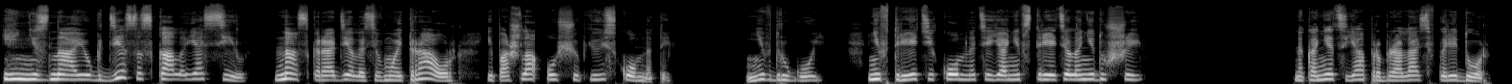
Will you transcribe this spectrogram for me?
и не знаю, где сыскала я сил, наскоро оделась в мой траур и пошла ощупью из комнаты. Ни в другой, ни в третьей комнате я не встретила ни души. Наконец я пробралась в коридор.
